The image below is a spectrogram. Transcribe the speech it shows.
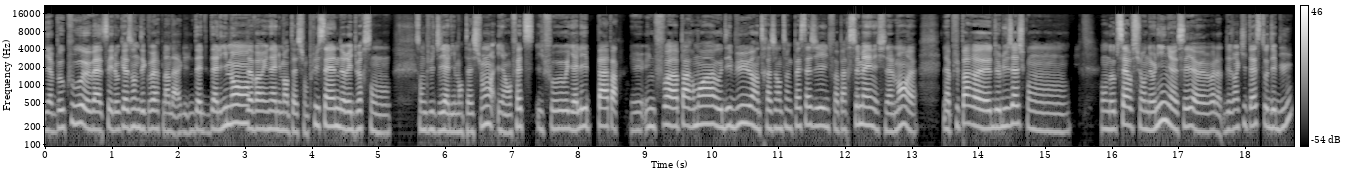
Il y a beaucoup, euh, bah, c'est l'occasion de découvrir plein d'aliments, d'avoir une alimentation plus saine, de réduire son, son budget alimentation. Et en fait, il faut y aller pas par une fois par mois au début, un trajet en tant que passager, une fois par semaine. Et finalement, euh, la plupart euh, de l'usage qu'on qu'on observe sur nos lignes, c'est euh, voilà des gens qui testent au début,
